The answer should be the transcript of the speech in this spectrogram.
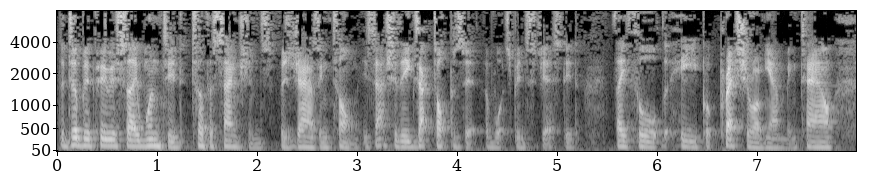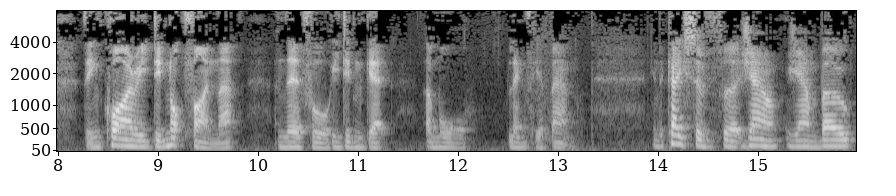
the WPBSA wanted tougher sanctions for Zhao Xintong. It's actually the exact opposite of what's been suggested. They thought that he put pressure on Yan Tao. The inquiry did not find that, and therefore he didn't get a more lengthier ban. In the case of uh, Zhao Jianbo,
